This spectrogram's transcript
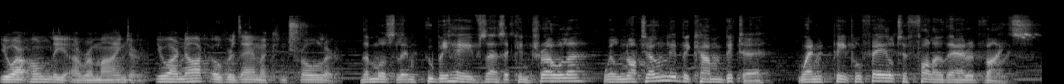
you are only a reminder. You are not over them a controller. The Muslim who behaves as a controller will not only become bitter when people fail to follow their advice,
